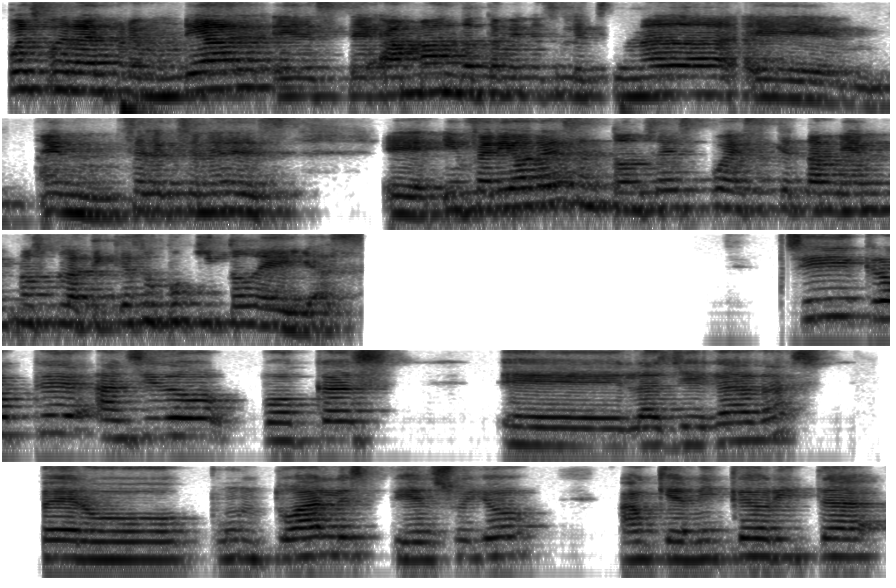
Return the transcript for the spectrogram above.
pues fuera del premundial, este, Amanda también es seleccionada eh, en selecciones eh, inferiores, entonces pues que también nos platiques un poquito de ellas. Sí, creo que han sido pocas eh, las llegadas, pero puntuales, pienso yo, aunque Anika ahorita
